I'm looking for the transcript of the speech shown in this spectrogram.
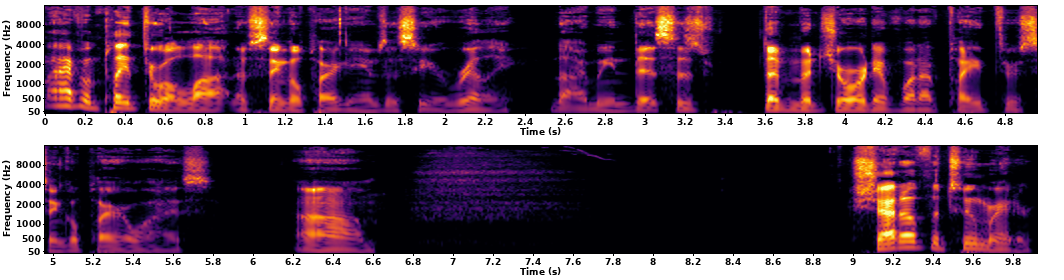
I haven't played through a lot of single player games this year really. I mean, this is the majority of what I've played through single player wise. Um Shadow of the Tomb Raider.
